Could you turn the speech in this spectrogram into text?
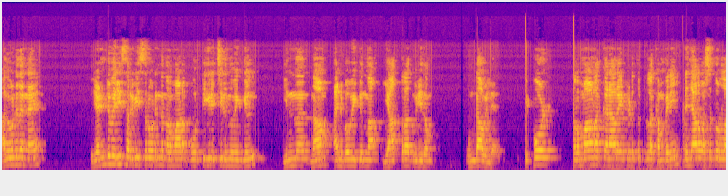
അതുകൊണ്ട് തന്നെ രണ്ട് വരി സർവീസ് റോഡിന്റെ നിർമ്മാണം പൂർത്തീകരിച്ചിരുന്നുവെങ്കിൽ ഇന്ന് നാം അനുഭവിക്കുന്ന യാത്രാ ദുരിതം ഉണ്ടാവില്ല. ഇപ്പോൾ നിർമ്മാണ കരാർ ഏറ്റെടുത്തിട്ടുള്ള കമ്പനി പടിഞ്ഞാറ് വശത്തുള്ള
